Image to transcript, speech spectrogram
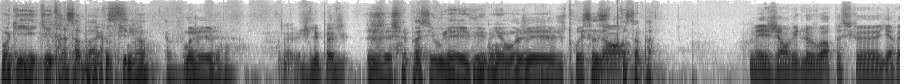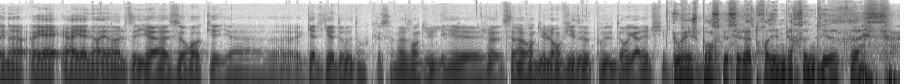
Bon, qui, est très sympa comme film. Hein. Moi, je, je l'ai pas vu. Je sais pas si vous l'avez vu, mais moi j'ai trouvé ça très sympa. Mais j'ai envie de le voir parce qu'il y a Ryan Reynolds, il y a The Rock et il y a euh, Gal Gadot, donc ça m'a vendu les, ça m'a vendu l'envie de, de, regarder le film. Oui, je pense que c'est la troisième personne qui les intéresse.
